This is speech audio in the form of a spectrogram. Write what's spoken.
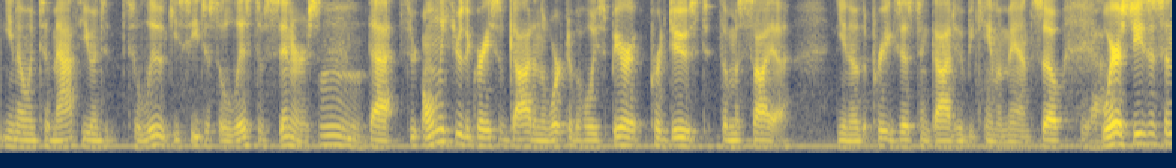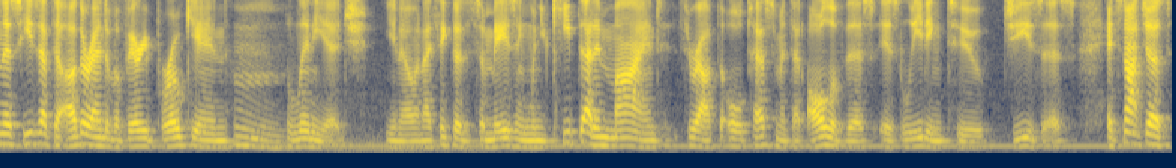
you know, into Matthew and to, to Luke, you see just a list of sinners Mm. that through only through the grace of God and the work of the Holy Spirit produced the Messiah. you know, the pre-existent God who became a man. So, Yeah. where's Jesus in this? He's at the other end of a very broken Hmm. lineage, you know, and I think that it's amazing when you keep that in mind throughout the Old Testament that all of this is leading to Jesus. It's not just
